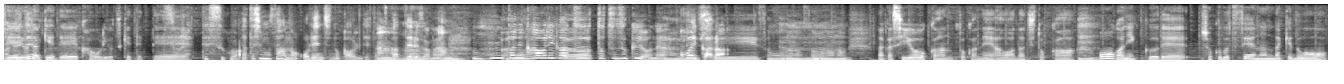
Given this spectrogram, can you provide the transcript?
精油だけで香りをつけてて。それってすごい。私もさあのオレンジの香りでさ使ってるじゃない、うんうんうん、本当に香りがずっと続くよね。濃いから。そうなのそうなの、なんか使用感とかね泡立ちとか、うん、オーガニックで植物性なんだけど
